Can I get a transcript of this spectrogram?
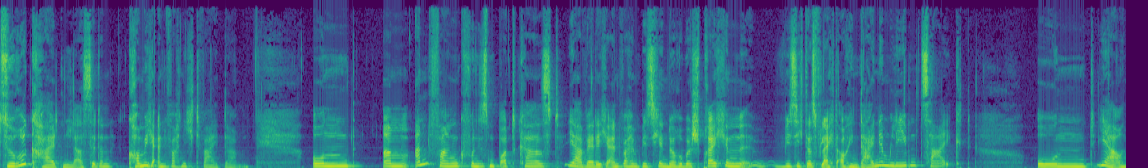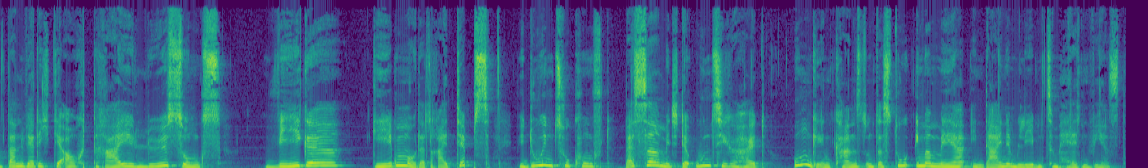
zurückhalten lasse, dann komme ich einfach nicht weiter. Und am Anfang von diesem Podcast, ja, werde ich einfach ein bisschen darüber sprechen, wie sich das vielleicht auch in deinem Leben zeigt und ja, und dann werde ich dir auch drei Lösungswege geben oder drei Tipps, wie du in Zukunft besser mit der Unsicherheit umgehen kannst und dass du immer mehr in deinem Leben zum Helden wirst.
